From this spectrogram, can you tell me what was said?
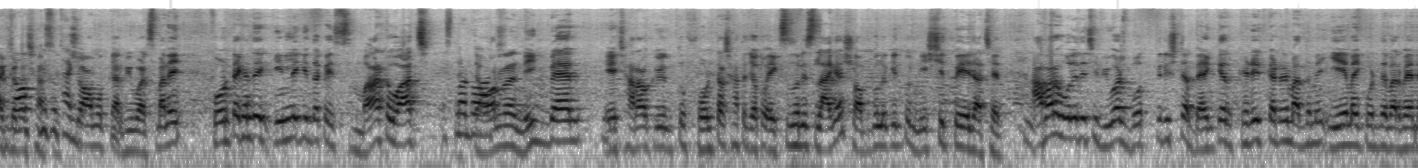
থাকবে সব এটার সাথে। কিছু থাকবে। চমৎকার ভিউয়ার্স মানে ফোনটা এখান থেকে কিনলে কিন্তু একটা smart watch Smart watch। Neck band এছাড়াও কিন্তু ফোনটার সাথে যত অ্যাক্সেসরিজ লাগে সবগুলো কিন্তু নিশ্চিত পেয়ে যাচ্ছেন। আবারও বলে দিচ্ছি ভিউয়ার্স বত্রিশটা ব্যাংকের ক্রেডিট কার্ডের মাধ্যমে ইএমআই করতে পারবেন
